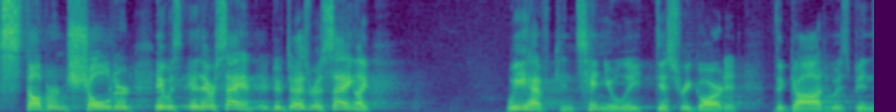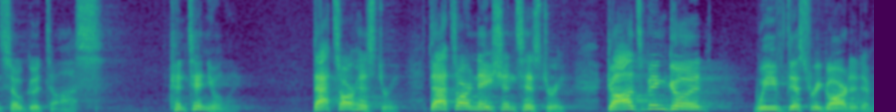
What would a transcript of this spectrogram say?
stubborn shouldered. It was, they were saying, Ezra was saying, like, we have continually disregarded the God who has been so good to us. Continually. That's our history. That's our nation's history. God's been good, we've disregarded him.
